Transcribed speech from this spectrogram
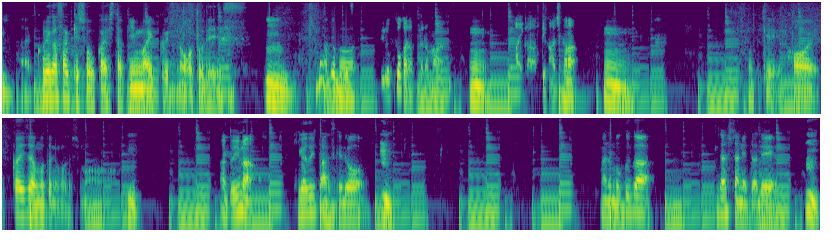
ん。はい。これがさっき紹介したピンマイクの音です。うん。まあでもあ、収録とかだったらまあ、うん。ないかなって感じかな。うん。OK。はい。一回じゃあ元に戻します。うん。あと今、気がついたんですけど、うん。あの、僕が出したネタで、うん。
